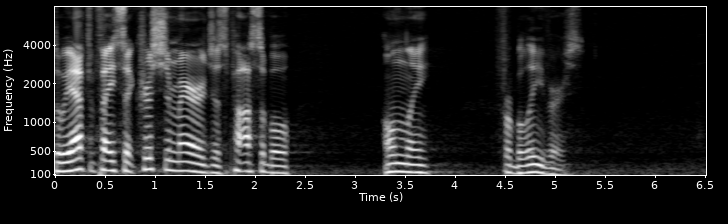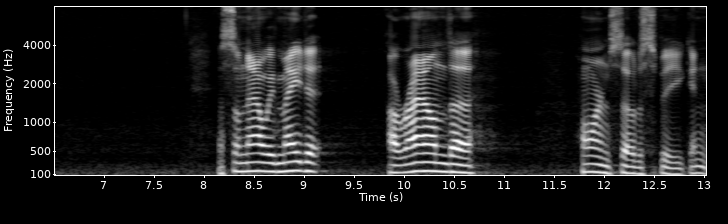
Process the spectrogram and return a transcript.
So we have to face that Christian marriage is possible only for believers. And so now we've made it around the horn, so to speak. And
